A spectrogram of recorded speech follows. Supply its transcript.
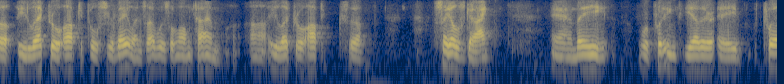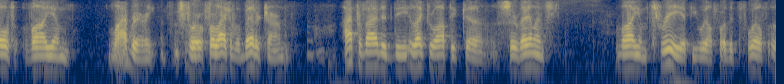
uh, electro-optical surveillance. I was a long time uh, electro-optics uh, sales guy, and they were putting together a 12-volume library, for for lack of a better term. I provided the electro-optic uh, surveillance volume three, if you will, for the 12, uh,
